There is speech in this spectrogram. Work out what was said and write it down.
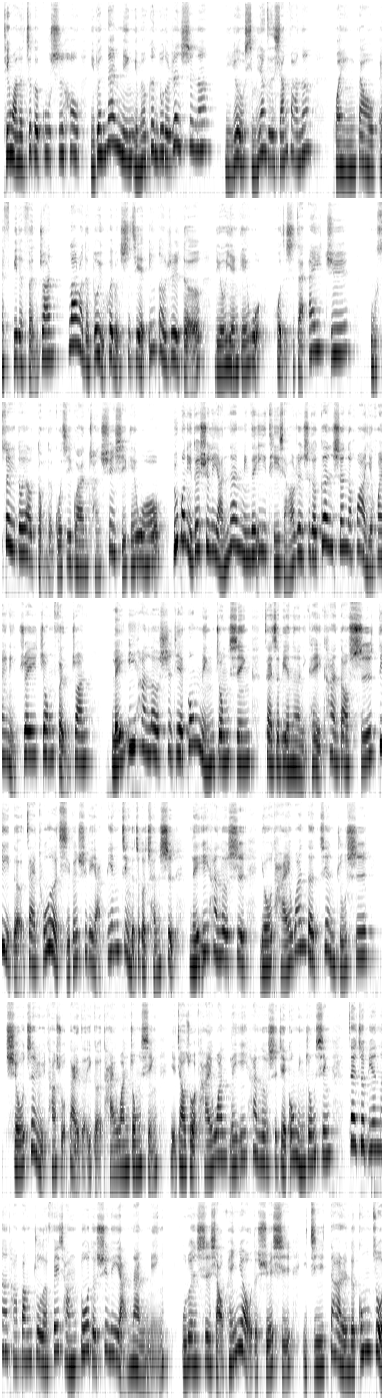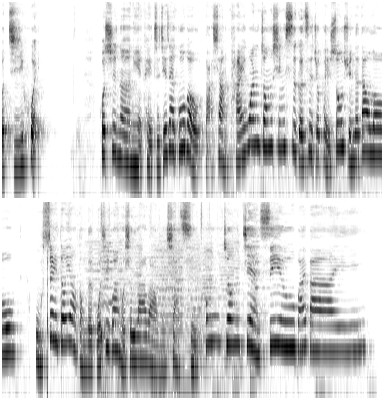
听完了这个故事后，你对难民有没有更多的认识呢？你又有什么样子的想法呢？欢迎到 FB 的粉砖 Lara 的多语绘本世界英二日德留言给我，或者是在 IG 五岁都要懂的国际观传讯息给我哦。如果你对叙利亚难民的议题想要认识的更深的话，也欢迎你追踪粉砖。雷伊汉勒世界公民中心在这边呢，你可以看到实地的在土耳其跟叙利亚边境的这个城市雷伊汉勒市，由台湾的建筑师裘振宇他所盖的一个台湾中心，也叫做台湾雷伊汉勒世界公民中心。在这边呢，他帮助了非常多的叙利亚难民，无论是小朋友的学习，以及大人的工作机会，或是呢，你也可以直接在 Google 打上“台湾中心”四个字，就可以搜寻得到喽。五岁都要懂的国际观，我是 Lara，我们下次空中见，See you，拜拜。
